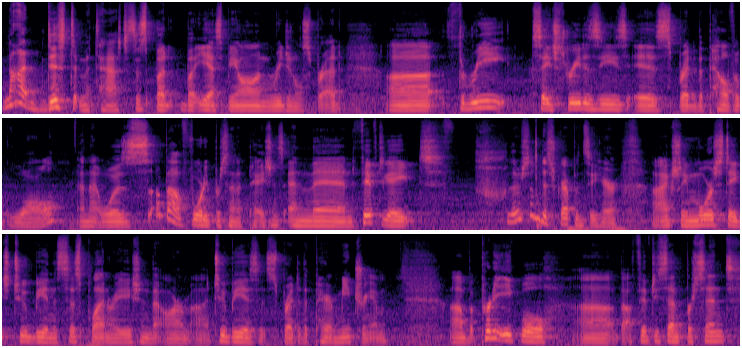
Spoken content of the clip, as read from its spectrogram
not distant metastasis, but but yes, beyond regional spread. Uh, three stage three disease is spread to the pelvic wall, and that was about 40% of patients. And then 58 there's some discrepancy here. Uh, actually, more stage 2B in the cisplatin radiation than arm. Uh, 2B is it spread to the perimetrium. Uh, but pretty equal, uh, about 57%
